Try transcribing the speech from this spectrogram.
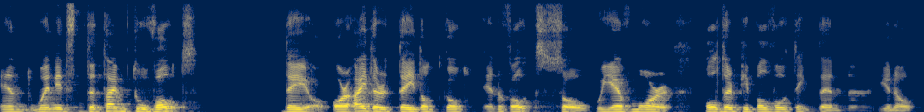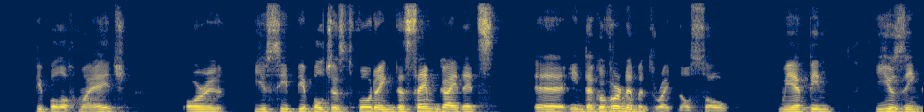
And when it's the time to vote they or either they don't go and vote. So we have more older people voting than uh, you know people of my age. Or you see people just voting the same guy that's uh, in the government right now. So we have been using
